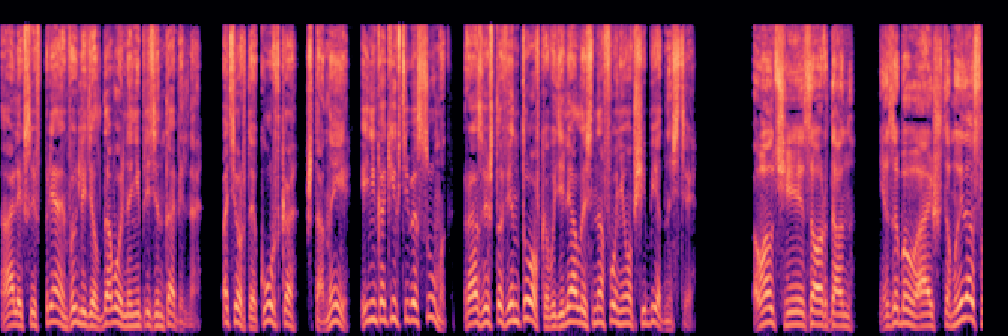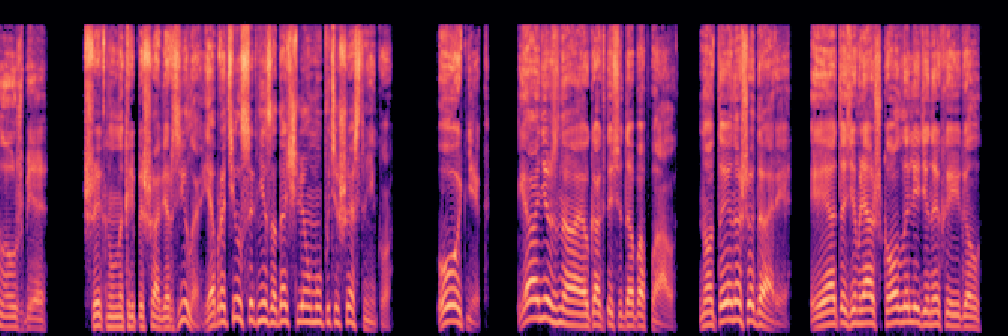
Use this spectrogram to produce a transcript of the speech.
Алекс и впрямь выглядел довольно непрезентабельно. Потертая куртка, штаны и никаких тебе сумок, разве что винтовка выделялась на фоне общей бедности. «Помолчи, Зордан, не забывай, что мы на службе», — шикнул на крепыша Верзила и обратился к незадачливому путешественнику. «Путник, я не знаю, как ты сюда попал, но ты на Шадаре, и это земля школы ледяных игл.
